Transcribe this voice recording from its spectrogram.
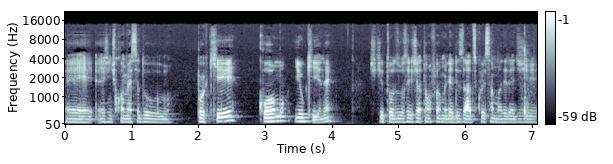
É, a gente começa do porquê, como e o que, né? Acho que todos vocês já estão familiarizados com essa maneira de,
